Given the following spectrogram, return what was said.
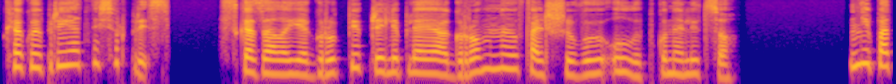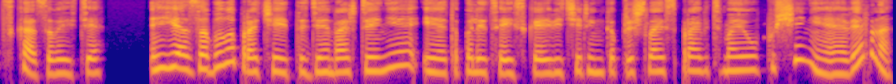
Какой приятный сюрприз. — сказала я группе, прилепляя огромную фальшивую улыбку на лицо. «Не подсказывайте. Я забыла про чей-то день рождения, и эта полицейская вечеринка пришла исправить моё упущение, верно?»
